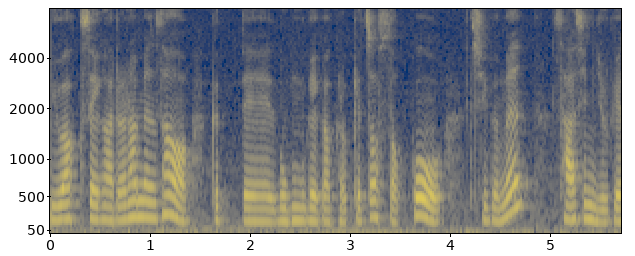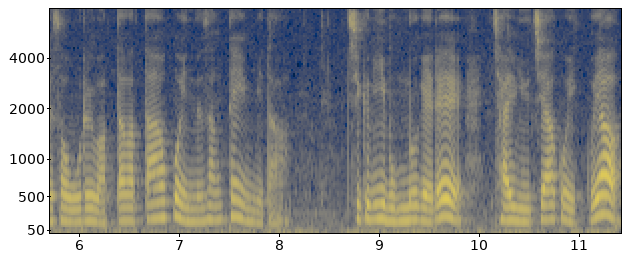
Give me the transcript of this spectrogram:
유학 생활을 하면서 그때 몸무게가 그렇게 쪘었고 지금은 46에서 5를 왔다 갔다 하고 있는 상태입니다. 지금 이 몸무게를 잘 유지하고 있고요.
